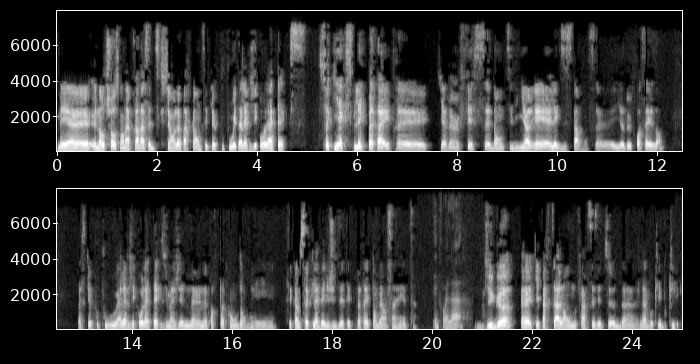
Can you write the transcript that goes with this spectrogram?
Mais euh, une autre chose qu'on apprend dans cette discussion-là, par contre, c'est que Poupou est allergique au latex. Ce qui explique peut-être euh, qu'il y avait un fils dont il ignorait l'existence euh, il y a deux, trois saisons. Parce que Poupou, allergique au latex, j'imagine, ne porte pas de condom. Et c'est comme ça que la belle Judith est peut-être tombée enceinte. Et voilà. Du gars qui est parti à Londres faire ses études, la boucle est bouclée.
